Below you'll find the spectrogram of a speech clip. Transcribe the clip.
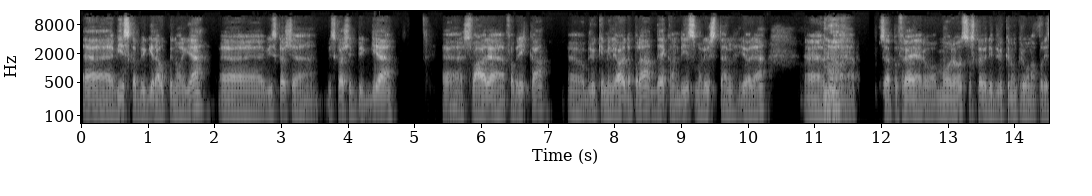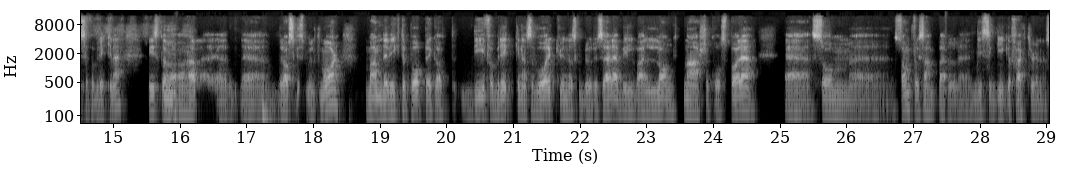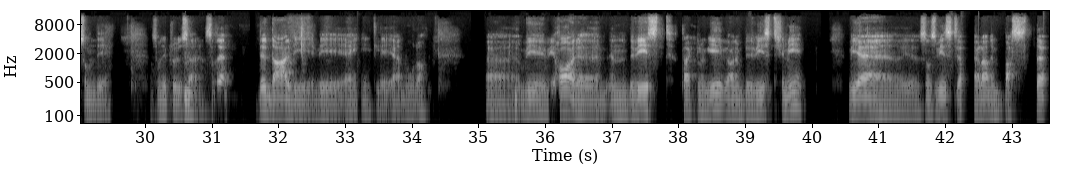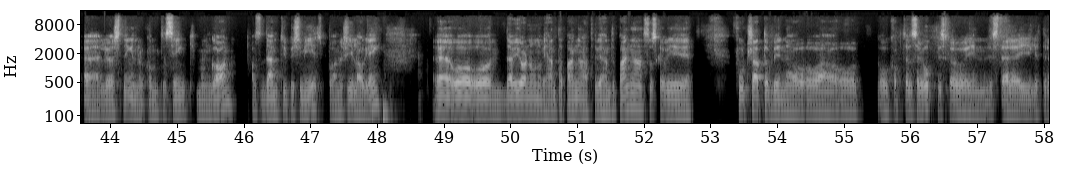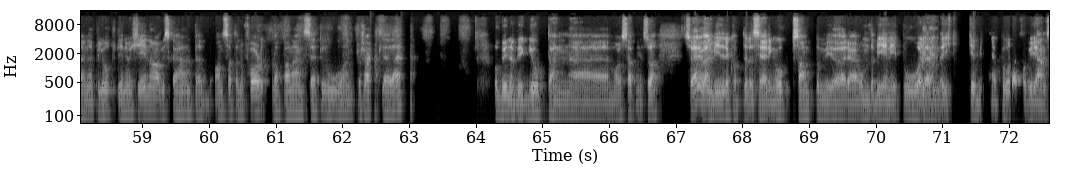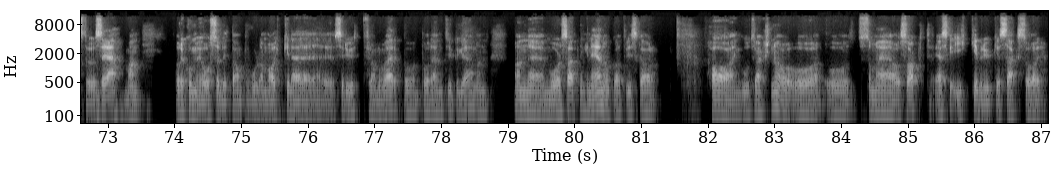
Eh, vi skal bygge det opp i Norge. Eh, vi, skal ikke, vi, skal ikke, bygge eh, svære fabrikker og bruke milliarder på det. Det kan de som har lyst til, gjøre. Eh, se på Freyr og Moro, så skal jo de bruke noen kroner på disse fabrikkene. Vi skal mm. heller eh, raskest mulig til mål, men det er viktig å påpeke at de fabrikkene som våre kunder skal produsere, vil være langt nær så kostbare eh, som, eh, som f.eks. disse gigafactoryene som de, som de produserer. Mm. Så det, det, er der vi, vi egentlig er nå, da. Uh, vi, vi, har uh, en bevist teknologi, vi har en bevist kjemi. Vi er, sånn som vi ser det, den beste løsningen når det kommer til sink, mangan, altså den type kjemi på energilagring. Og, og, det vi gjør nå når vi henter penger etter vi henter penger, så skal vi fortsette å begynne å, å, å kapitalisere opp. Vi skal jo investere i litt i denne pilotlinja i Kina. Vi skal hente ansette noen folk, bl.a. en CTO og en prosjektleder og begynne å bygge opp den uh, målsettingen. Så, så, er det jo en videre kapitalisering opp, sant? Om, gjør, eh, om det blir en IPO eller om det ikke blir en IPO. Det får vi gjenstå å se. Men, og det kommer jo også litt an på hvordan markedet ser ut framover på, på, den type greier. Men, men uh, målsettingen er nok at vi skal ha en god traction, og, og, og som jeg har sagt, jeg skal ikke bruke seks år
